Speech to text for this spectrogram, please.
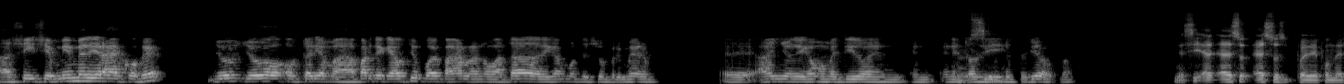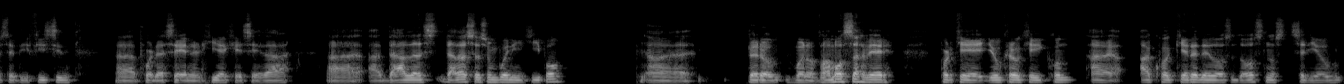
así, si a mí me dieras a escoger, yo, yo optaría más. Aparte que Austin puede pagar la novatada, digamos, de su primer eh, año, digamos, metido en, en, en estos Sí. playoff, ¿no? Sí, eso, eso puede ponerse difícil uh, por esa energía que se da a Dallas. Dallas es un buen equipo, uh, pero bueno, vamos a ver, porque yo creo que con, a, a cualquiera de los dos nos sería un,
